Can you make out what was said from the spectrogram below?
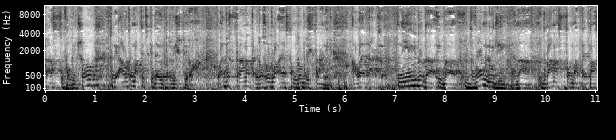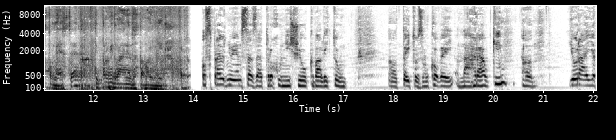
časť voličov, ktorí automaticky dajú prvý štyroch. Lebo strana tak rozhodla a ja som dobrý straník. Ale ak niekto dá iba dvom ľudí na 12. a 15. mieste, tí prví dvaja nedostávajú nič. Ospravedňujem sa za trochu nižšiu kvalitu tejto zvukovej nahrávky. E, Juraj,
